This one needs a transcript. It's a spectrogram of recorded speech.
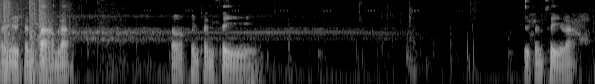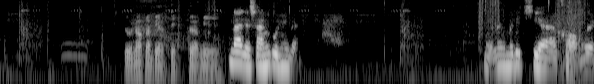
ต อยู่ชั้นสามแล้วเราขึ้นชั้นสี่อยู่ชั้นสี่แล้วดูนอกระเบียงสิเผื่อมี น่าจะชั้นกูนี่แหละ เหมือนเลยไม่ได้เคลียร์ของเลย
